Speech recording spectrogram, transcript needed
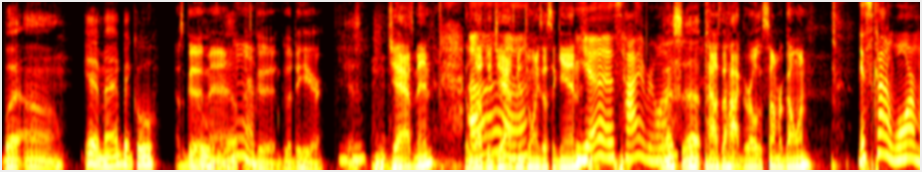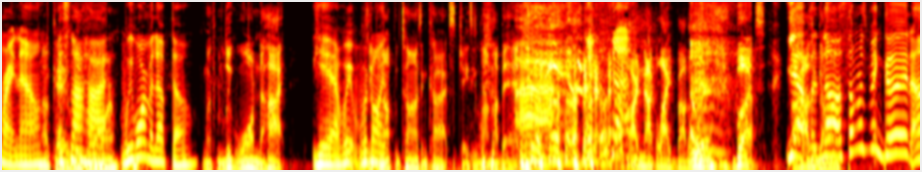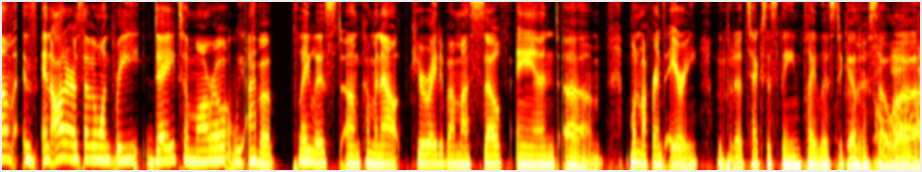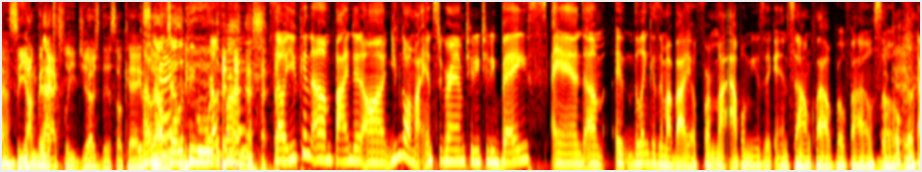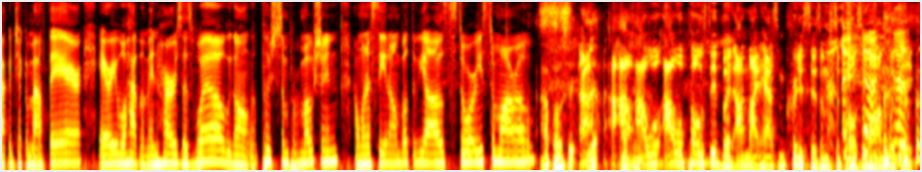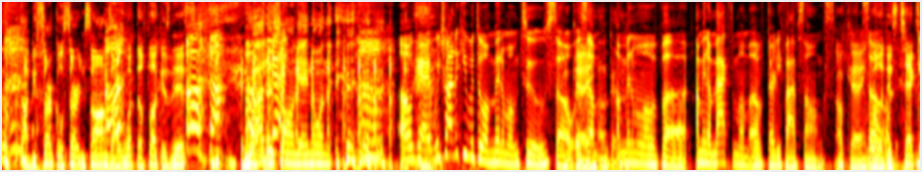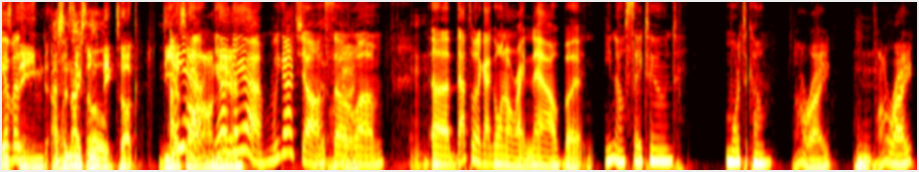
But um, yeah, man, it been cool. That's good, Cool, man. yeah. Yeah. That's good. Good to hear. Yes. Jasmine, the lovely Ah. Jasmine, joins us again. Yes. Hi everyone. What's up? How's the hot girl of summer going? It's kind of warm right now. Okay, It's not hot. lukewarm. We warming up though. Went from lukewarm to hot. Yeah, we're we're Sleeping going. on futons and cots. Jay Z line, my bad. Ah. Hard knock life, by the way. But uh, Yeah, how's but it going? no, summer's been good. Um, in honor of seven one three day tomorrow. We I have a playlist um coming out curated by myself and um one of my friends, Ari. We put a Texas theme playlist together. So Mm-hmm. oh, wow. uh, I see. I'm gonna actually judge this. Okay. So Now Okay. telling people where to find this. so you can um find it on you can go on my Instagram, Chitty Chitty Bass, and um it, the link is in my bio for my Apple Music and SoundCloud profile. So Okay. Okay. y'all can check them out there. Ari will have them in hers as well. We're gonna push some promotion. I want to see it on both of y'all's stories tomorrow. I post it. I, Yep, I, do. I, I will I will post it, but I might have some criticisms to post along with it. I'll be circle certain songs like what the fuck is this? Why this song ain't on it? okay, we try to keep it to a minimum too. So Okay. it's a, Okay. a minimum of uh I mean a maximum of 35 songs. Okay. So, well, if it's Texas give us- themed, I want a to see some little- big tuck Oh, DSR yeah. on yeah, there. Yeah, yeah, yeah. We got y'all. So Okay. um uh that's what I got going on right now. But you know, stay tuned. More to come. All right. All right.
